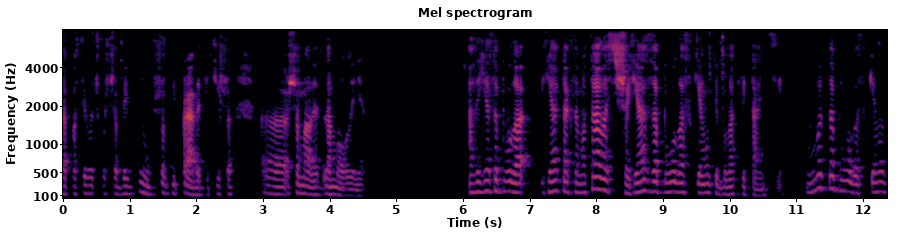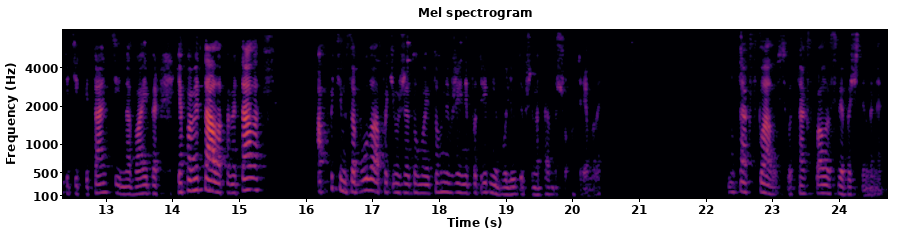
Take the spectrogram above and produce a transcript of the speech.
за посилочку, щоб, ну, щоб відправити ті, що, е, що мали замовлення. Але я забула, я так замоталась, що я забула скинути була квитанції. Ну, от забула скинути ті квитанції на Viber. Я пам'ятала, пам'ятала, а потім забула, а потім вже думаю, то вони вже й не потрібні, бо люди вже, напевно, що отримали. Ну, так склалось, от так склалось, вибачте мене,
